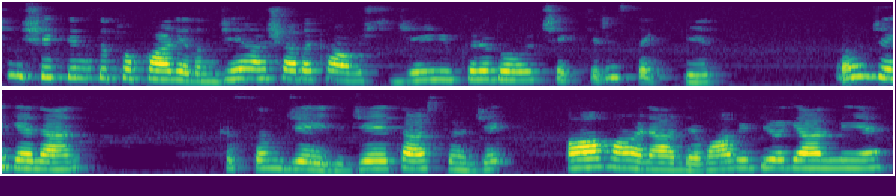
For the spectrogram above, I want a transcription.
Şimdi şeklimizi toparlayalım. C aşağıda kalmıştı. C'yi yukarı doğru çektirirsek biz önce gelen kısım C idi. C ters dönecek. A hala devam ediyor gelmeye.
